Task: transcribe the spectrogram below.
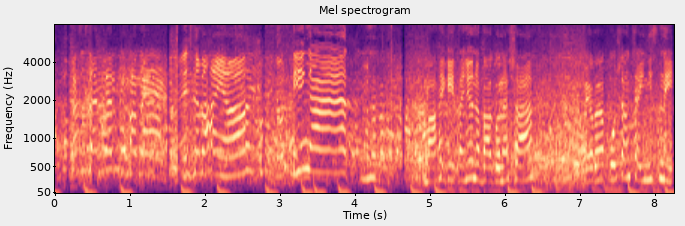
Nasa central po kami. Ayos na ba kayo? Ingat! Makikita nyo na bago na siya. Mayroon na po siyang Chinese name.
